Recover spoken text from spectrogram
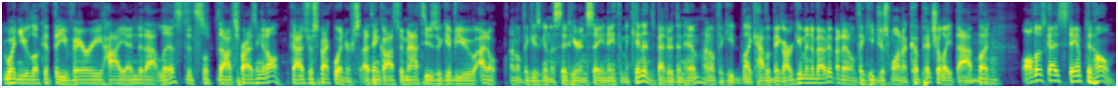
when you look at the very high end of that list, it's not surprising at all. Guys respect winners. I think Auston Matthews would give you. I don't. I don't think he's going to sit here and say Nathan MacKinnon's better than him. I don't think he'd like have a big argument about it. But I don't think he'd just want to capitulate that. Mm-hmm. But all those guys stamped at home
